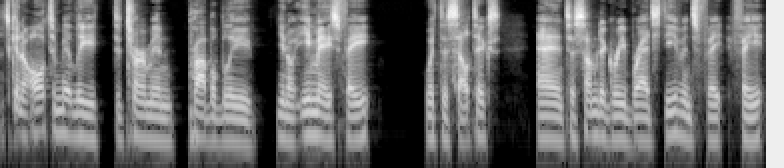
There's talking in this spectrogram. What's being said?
it's going to ultimately determine probably, you know, Ime's fate with the Celtics and to some degree Brad Stevens' fate, fate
